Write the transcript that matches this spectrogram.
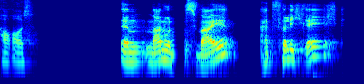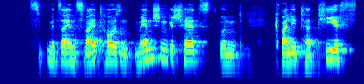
Hau raus. Ähm, Manu 2 hat völlig recht mit seinen 2000 Menschen geschätzt und qualitativ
